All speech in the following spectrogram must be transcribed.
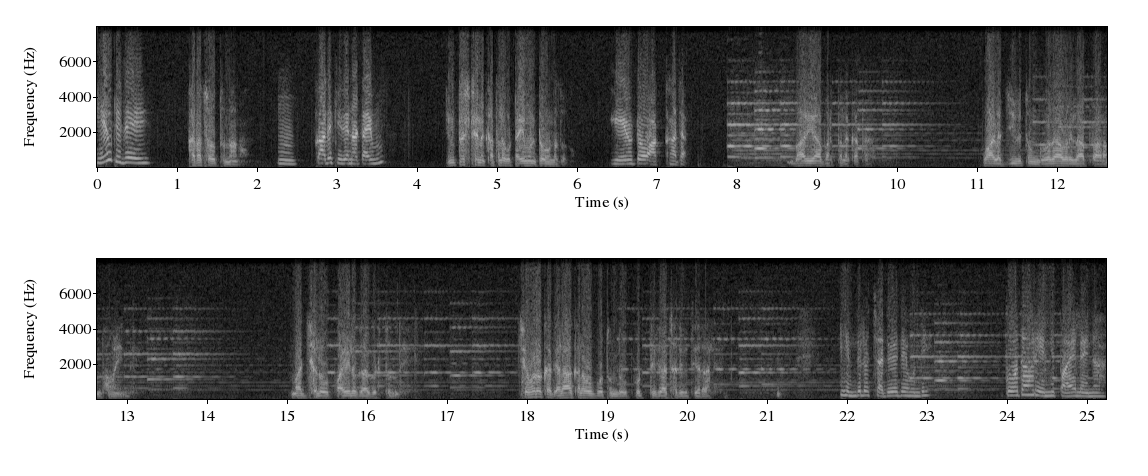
ఏమిటిది? కథ చదువుతున్నాను. ఉమ్, కథకి ఇదే నా టైము? ఇంట్రెస్ట్ అయిన కథలకు టైం అంటూ ఉండదు. ఏమిటో ఆ కథ? భార్యాభర్తల కథ. వాళ్ళ జీవితం గోదావరిలా ప్రారంభమైంది. మధ్యలో పాయలుగా విడుతుంది. చివరకు అది ఎలా కలవబోతుందో పూర్తిగా చదివి తీరాలి. ఇందులో చదివేదే ఉంది. గోదావరి ఎన్ని పాయలైనా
